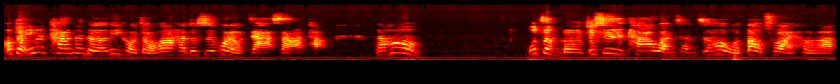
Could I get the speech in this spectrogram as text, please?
哦对，因为它那个利口酒的话，它就是会有加砂糖，然后我整个就是它完成之后，我倒出来喝啊，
